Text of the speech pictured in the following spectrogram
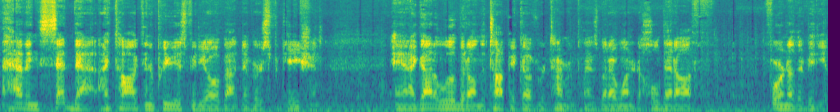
having said that, I talked in a previous video about diversification and I got a little bit on the topic of retirement plans, but I wanted to hold that off for another video.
